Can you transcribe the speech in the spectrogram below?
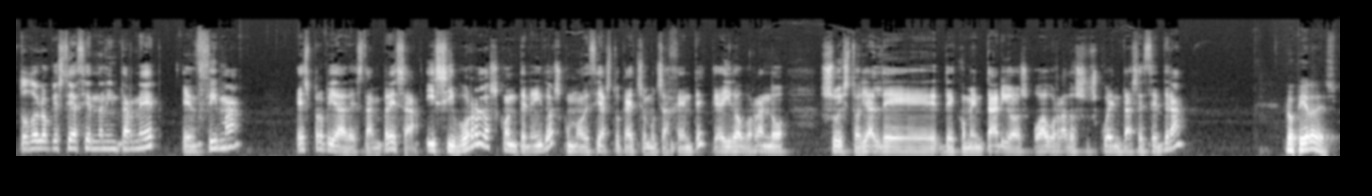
todo lo que estoy haciendo en Internet, encima es propiedad de esta empresa. Y si borro los contenidos, como decías tú que ha hecho mucha gente, que ha ido borrando su historial de, comentarios o ha borrado sus cuentas, etcétera. Lo pierdes,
